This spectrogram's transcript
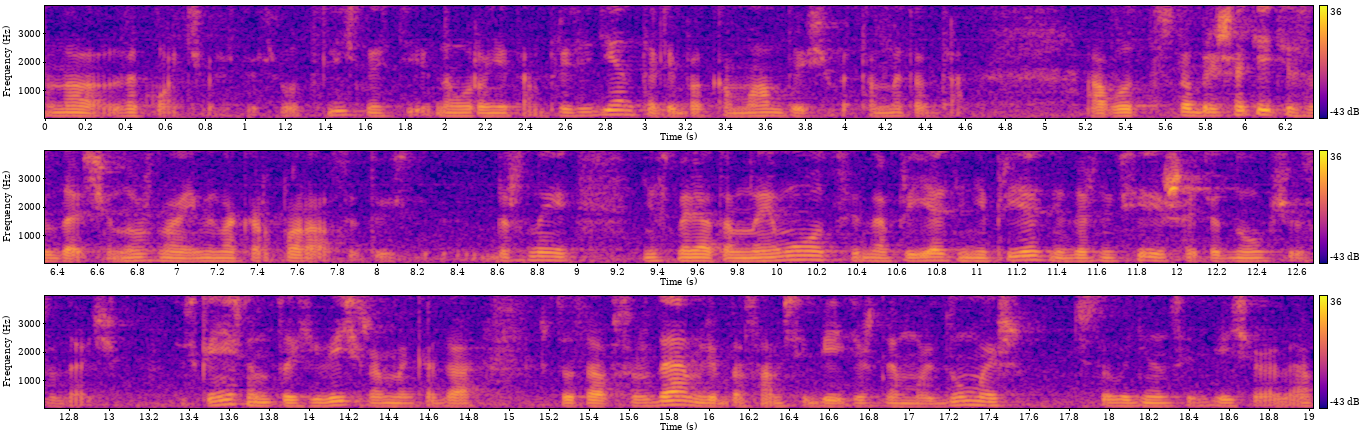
она закончилась. То есть вот личности на уровне там, президента, либо командующего, там, это да. А вот чтобы решать эти задачи, нужно именно корпорации. То есть должны, несмотря там, на эмоции, на приязнь, неприязни, должны все решать одну общую задачу. То есть, в итоге вечером мы, когда что-то обсуждаем, либо сам себе идешь домой, думаешь, часов в 11 вечера, да,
